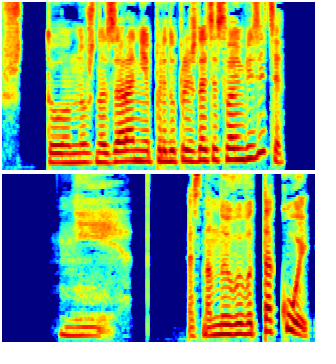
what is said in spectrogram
что нужно заранее предупреждать о своем визите? Нет. Основной вывод такой.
